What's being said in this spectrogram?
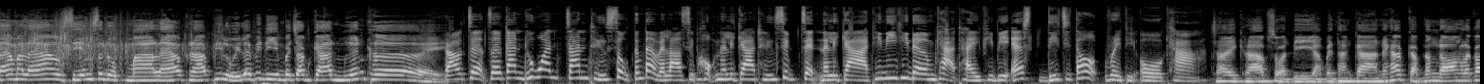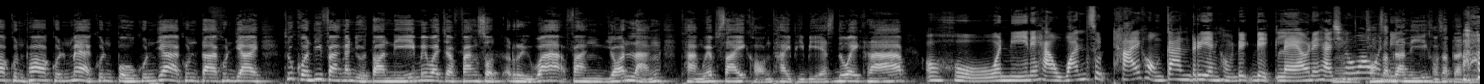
นุก มาแล้วมาแล้วเสียงสนุกมาแล้วครับ พี่หลุยและพี่ดีมประจำการเหมือนเคย เราเจอเจอกันทุกวันจันทร์ถึงศุกร์ตั้งแต่เวลา 16นาฬิกาถึง 17นาฬิกาที่นี่ที่เดิมค่ะไทย PBS Digital Radio ค่ะ ใช่ครับ สวัสดีอย่างเป็นทางการนะครับ กับน้องๆ แล้วก็คุณพ่อคุณแม่คุณปู่คุณย่าคุณตาคุณยาย ทุกคนที่ฟังกันอยู่ตอนนี้ไม่ว่าจะฟังสดหรือว่าฟังย้อนหลังทางเว็บไซต์ของไทย PBS ด้วยครับ โอ้โห วันนี้นะคะวันสุดท้ายของการเรียนของเด็กๆ แล้วนะคะเชื่อว่าของวันสัปดาห์นี้นี้ของสัปดาห์นี้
